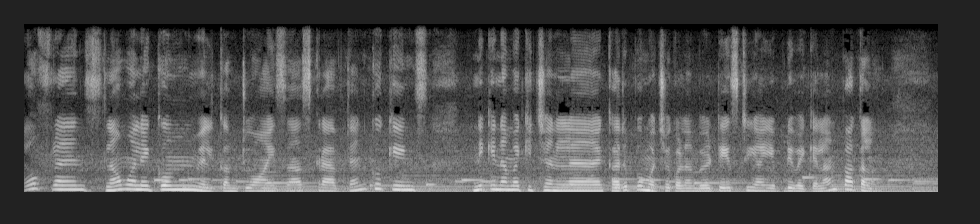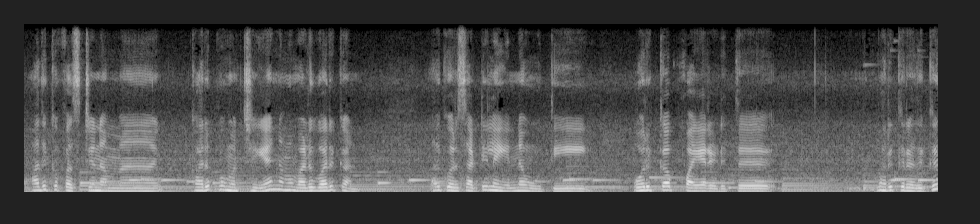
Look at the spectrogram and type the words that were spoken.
ஹலோ ஃப்ரெண்ட்ஸ் அஸ்லாம் வலைக்கும் welcome to Aisha's craft and cookings இன்றைக்கி நம்ம கிச்சனில் கருப்பு மொச்சை குழம்பு டேஸ்டியாக எப்படி வைக்கலான்னு பார்க்கலாம். அதுக்கு ஃபஸ்ட்டு நம்ம கருப்பு மொச்சையை நம்ம வடு வறுக்கணும். அதுக்கு ஒரு சட்டியில் எண்ணெய் ஊற்றி ஒரு கப் பயர் எடுத்து வறுக்கிறதுக்கு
